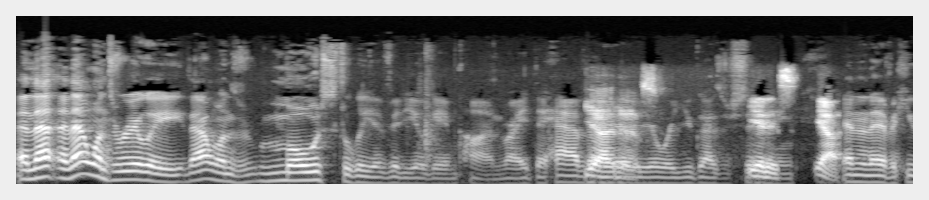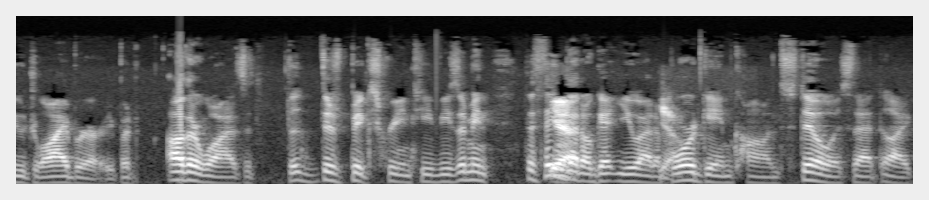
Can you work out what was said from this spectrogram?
And that and that one's really that one's mostly a video game con, right? They have that Yeah, area is. where you guys are sitting, is, yeah. and then they have a huge library. But otherwise, it, th- there's big screen TVs. I mean, the thing Yeah. that'll get you at a Yeah. board game con still is that like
